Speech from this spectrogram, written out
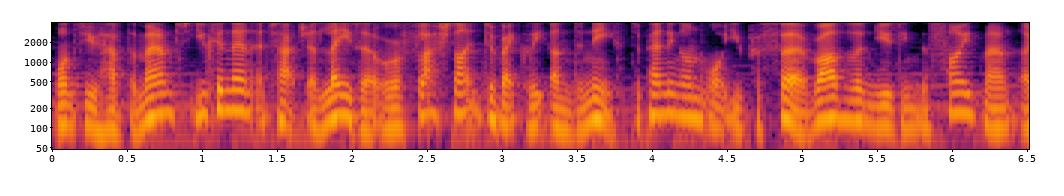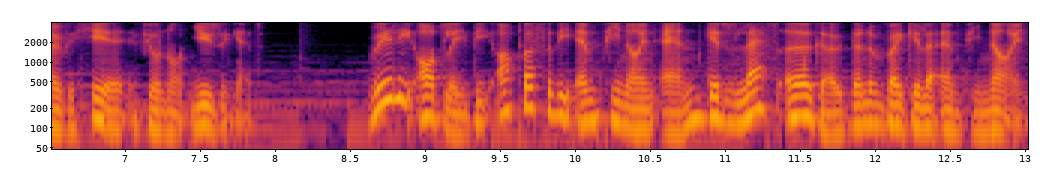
Once you have the mount, you can then attach a laser or a flashlight directly underneath, depending on what you prefer, rather than using the side mount over here if you're not using it. Really oddly, the upper for the MP9N gives less ergo than a regular MP9.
